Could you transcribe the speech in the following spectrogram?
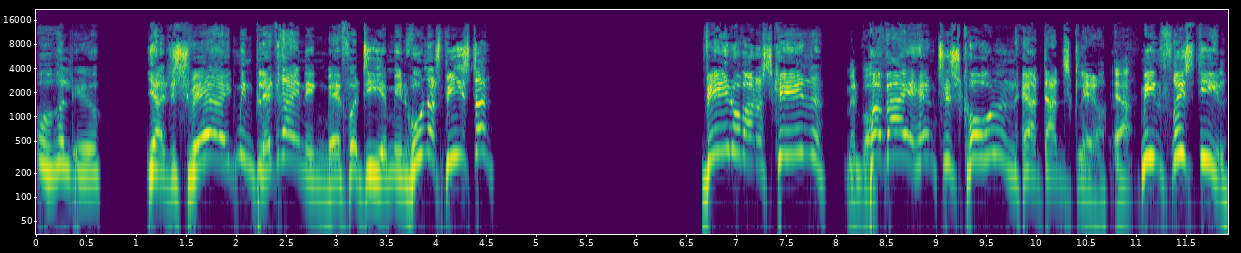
Åh, oh, Leo. Jeg har desværre ikke min blækregning med, fordi min hund har spist den. Ved du, hvad der skete? Men På hvor... vej hen til skolen, her dansklærer. Ja. Min fristil,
